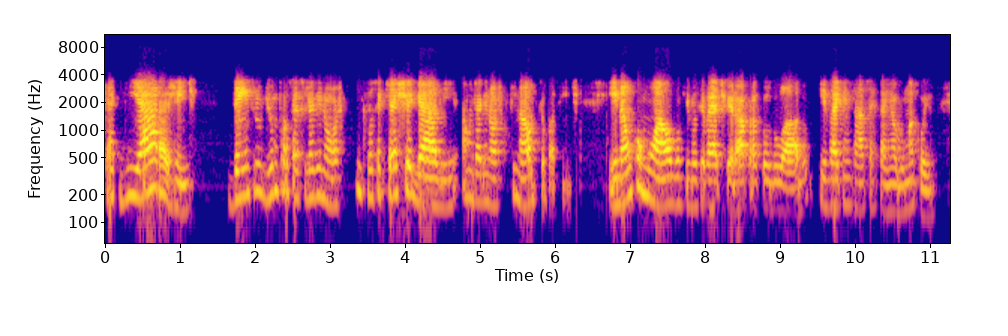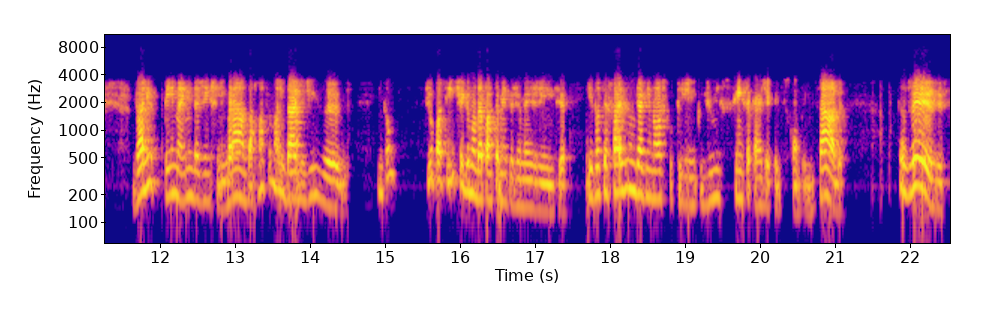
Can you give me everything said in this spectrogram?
para guiar a gente dentro de um processo diagnóstico em que você quer chegar ali a um diagnóstico final do seu paciente. E não como algo que você vai atirar para todo lado e vai tentar acertar em alguma coisa. Vale a pena ainda a gente lembrar da racionalidade de exames. Então, se o paciente chega no departamento de emergência e você faz um diagnóstico clínico de uma insuficiência cardíaca descompensada, às vezes,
